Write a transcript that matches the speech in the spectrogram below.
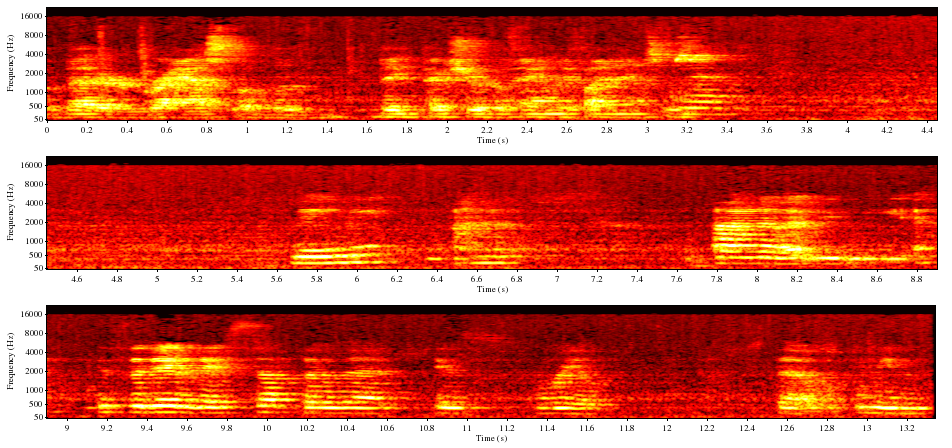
a better grasp of the big picture of the family finances? Yeah. Maybe. I don't know. I mean, it's the day-to-day stuff though that is real. So I mean,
